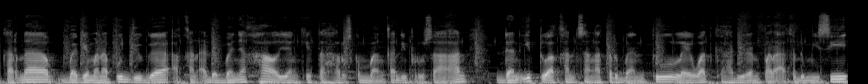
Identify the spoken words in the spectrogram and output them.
Karena bagaimanapun juga akan ada banyak hal yang kita harus kembangkan di perusahaan. Dan itu akan sangat terbantu lewat kehadiran para akademisi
